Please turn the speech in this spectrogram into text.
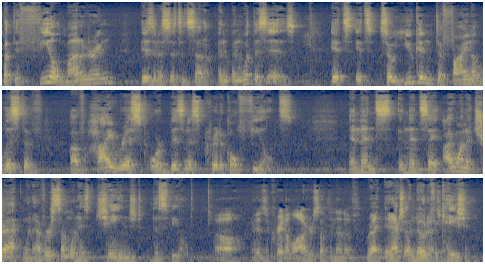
But the field monitoring is an assisted setup, and and what this is, it's it's so you can define a list of of high risk or business critical fields and then and then say I want to track whenever someone has changed this field. oh, and does it create a log or something then of? Right. It actually a notification.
